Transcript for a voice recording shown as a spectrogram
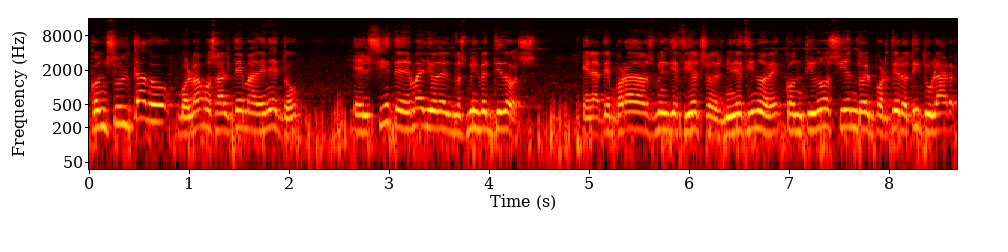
Consultado, volvamos al tema de Neto, el 7 de mayo del 2022. En la temporada 2018-2019 continuó siendo el portero titular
